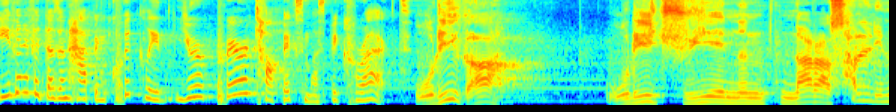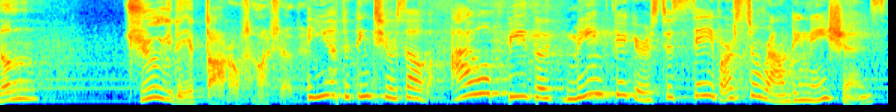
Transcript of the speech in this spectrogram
even if it doesn't happen quickly, your prayer topics must be correct. 우리가 우리 주위에 있는 나라 살리는 주역이 되겠다라고 생각하셔야 돼요. And you have to think to yourself, I will be the main figures to save our surrounding nations.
